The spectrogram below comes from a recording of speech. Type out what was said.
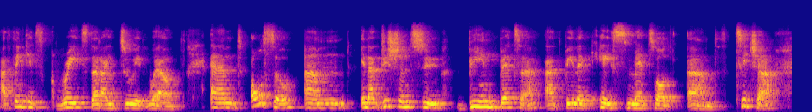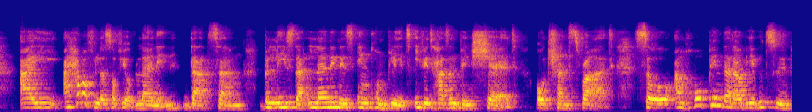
I think it's great that I do it well. And also, um, in addition to being better at being a case method um, teacher, I, I have a philosophy of learning that um, believes that learning is incomplete if it hasn't been shared or transferred. So I'm hoping that I'll be able to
